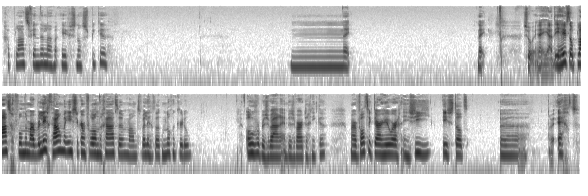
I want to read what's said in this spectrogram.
gaat plaatsvinden. Laat me even snel spieken. Mm, nee. Nee. Sorry, nee, ja, die heeft al plaatsgevonden. Maar wellicht hou mijn Instagram vooral in de gaten. Want wellicht dat ik hem nog een keer doe. Over bezwaren en bezwaartechnieken. Maar wat ik daar heel erg in zie, is dat we echt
